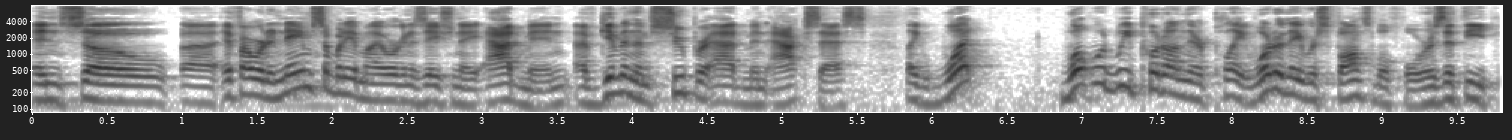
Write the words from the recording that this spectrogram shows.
And so, uh, if I were to name somebody at my organization a admin, I've given them super admin access. Like what what would we put on their plate? What are they responsible for? Is it the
